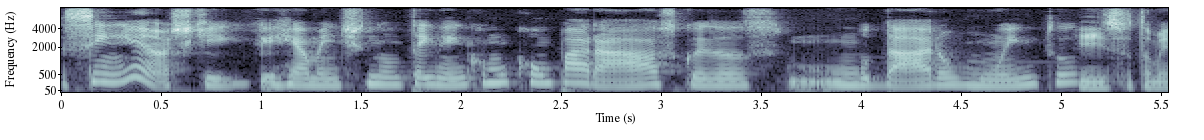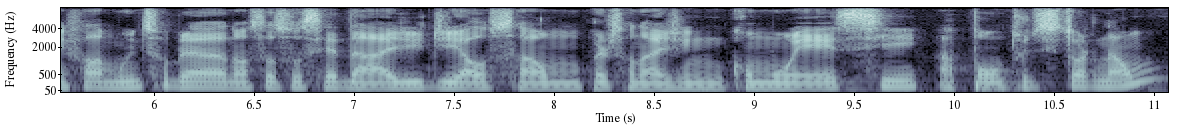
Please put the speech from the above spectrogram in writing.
Sim, eu acho que realmente não tem nem como comparar, as coisas mudaram muito. E isso também fala muito sobre a nossa sociedade de alçar um personagem como esse a ponto de se tornar um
